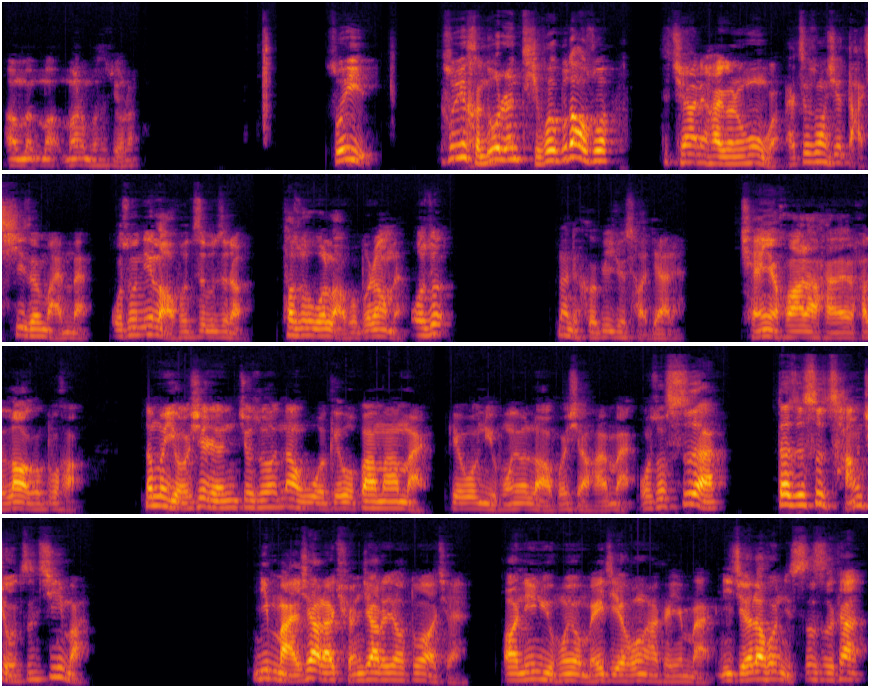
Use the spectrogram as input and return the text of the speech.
啊，没没没了没事，久了。所以，所以很多人体会不到说，前两天还有个人问我，哎，这双鞋打七折买不买？我说你老婆知不知道？他说我老婆不让买。我说，那你何必去吵架呢？钱也花了，还还闹个不好。那么有些人就说，那我给我爸妈买，给我女朋友、老婆、小孩买。我说是啊，但是是长久之计嘛。你买下来全家的要多少钱啊？你女朋友没结婚还可以买，你结了婚你试试看，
